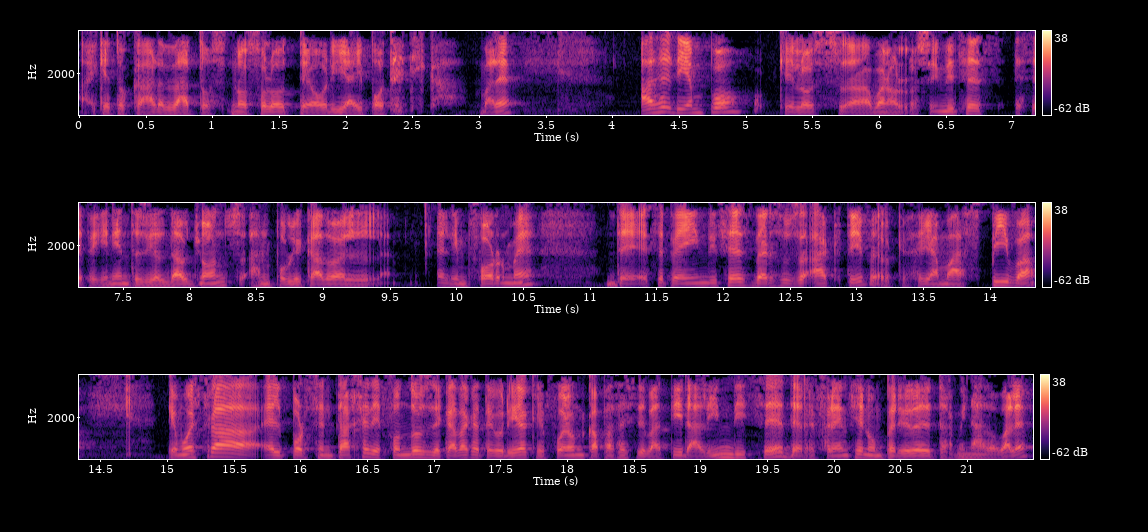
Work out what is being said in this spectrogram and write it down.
hay que tocar datos, no solo teoría hipotética, ¿vale? Hace tiempo que los, ah, bueno, los índices SP500 y el Dow Jones han publicado el, informe de SP índices versus Active, el que se llama SPIVA, que muestra el porcentaje de fondos de cada categoría que fueron capaces de batir al índice de referencia en un periodo determinado, ¿vale?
